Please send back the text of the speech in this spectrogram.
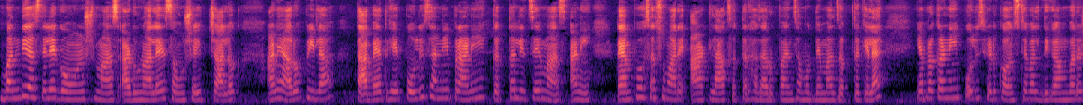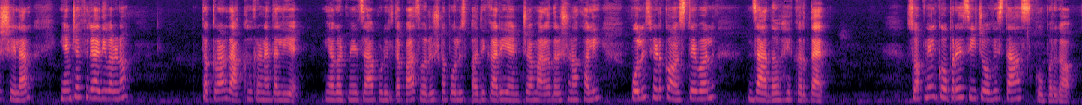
बंदी असलेले गोवंश मांस आढळून आले. संशयित चालक आणि आरोपीला ताब्यात घेत पोलिसांनी प्राणी कत्तलीचे मांस आणि टेम्पो असा सुमारे आठ लाख सत्तर हजार रुपयांचा मुद्देमाल जप्त केला आहे या प्रकरणी police head constable Digambar Shelar यांच्या फिर्यादीवरनं तक्रार दाखल करण्यात आली आहे. या घटनेचा पुढील तपास वरिष्ठ पोलीस अधिकारी यांच्या मार्गदर्शनाखाली पोलीस हेड कॉन्स्टेबल जाधव हे करतायत. स्वप्नील कोपरे सी चोवीस तास कोपरगाव.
